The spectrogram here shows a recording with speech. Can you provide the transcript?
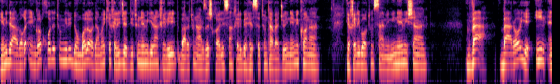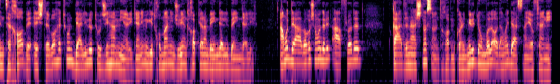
یعنی در واقع انگار خودتون میرید دنبال آدمایی که خیلی جدیتون نمی‌گیرن خیلی براتون ارزش قائل خیلی به حستون توجهی نمی‌کنن یا خیلی باهاتون صمیمی نمیشن. و برای این انتخاب اشتباهتون دلیل و توجیه هم میارید. یعنی میگید خب من اینجوری انتخاب کردم به این دلیل به این دلیل. اما در واقع شما دارید افراد قدر نشناس انتخاب می‌کنید. میرید دنبال آدمای دست نیافتنی.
